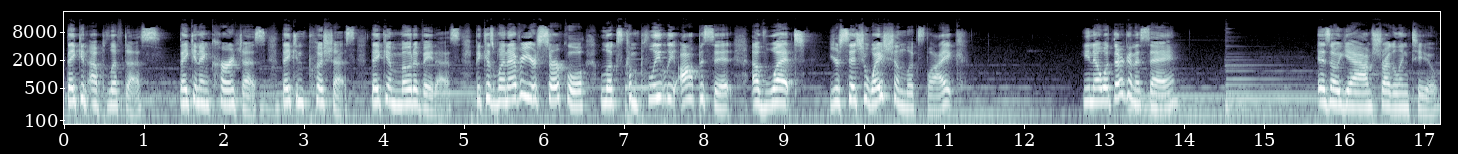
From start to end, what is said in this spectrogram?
they can uplift us. They can encourage us. They can push us. They can motivate us. Because whenever your circle looks completely opposite of what your situation looks like, you know what they're going to say is, oh, yeah, I'm struggling too.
